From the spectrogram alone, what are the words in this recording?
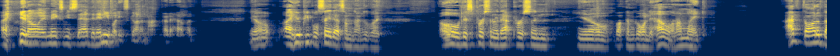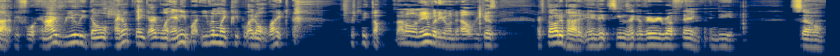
I, you know, it makes me sad that anybody's gonna not go to heaven. You know, I hear people say that sometimes, like, oh, this person or that person, you know, about them going to hell. And I'm like, I've thought about it before, and I really don't. I don't think I want anybody, even like people I don't like. Really don't. I don't want anybody going to hell because I've thought about it, and it seems like a very rough thing indeed. So,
